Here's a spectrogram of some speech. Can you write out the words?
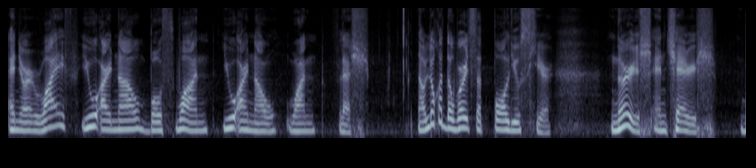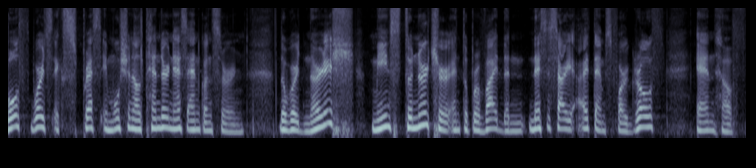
and your wife, you are now both one. You are now one flesh. Now look at the words that Paul used here nourish and cherish. Both words express emotional tenderness and concern. The word nourish means to nurture and to provide the necessary items for growth and health.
